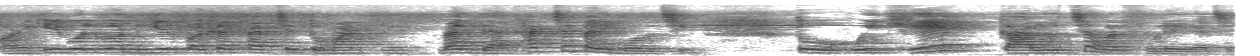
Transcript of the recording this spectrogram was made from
অনেকেই বলবে নিজের পয়সায় খাচ্ছে, তোমার কি? ভাই, দেখাচ্ছে তাই বলছি। তো ওই খেয়ে গাল হচ্ছে আবার ফুলে গেছে।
